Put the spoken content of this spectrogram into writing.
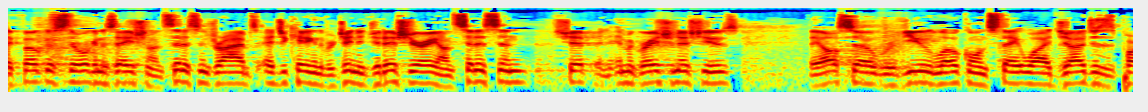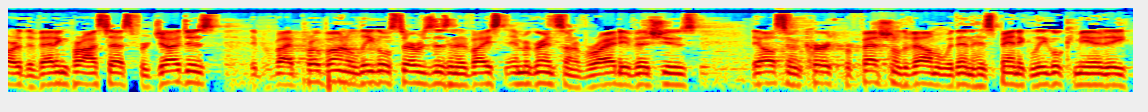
They focus their organization on citizen drives, educating the Virginia judiciary on citizenship and immigration issues. They also review local and statewide judges as part of the vetting process for judges. They provide pro bono legal services and advice to immigrants on a variety of issues. They also encourage professional development within the Hispanic legal community.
